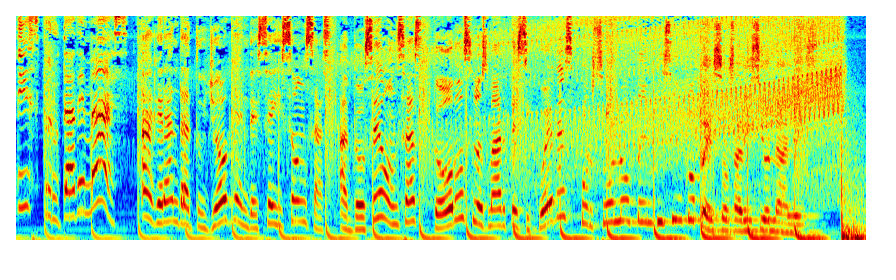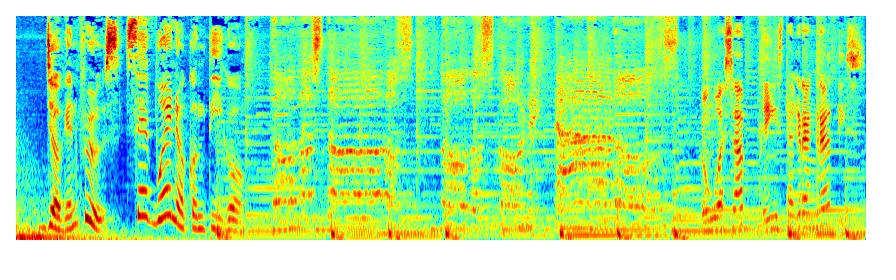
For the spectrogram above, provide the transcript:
Disfruta de más. Agranda tu Jogen de 6 onzas a 12 onzas todos los martes y jueves por solo 25 pesos adicionales. Jogen Fruits, sé bueno contigo. Todos, todos, todos conectados. Con WhatsApp e Instagram gratis.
